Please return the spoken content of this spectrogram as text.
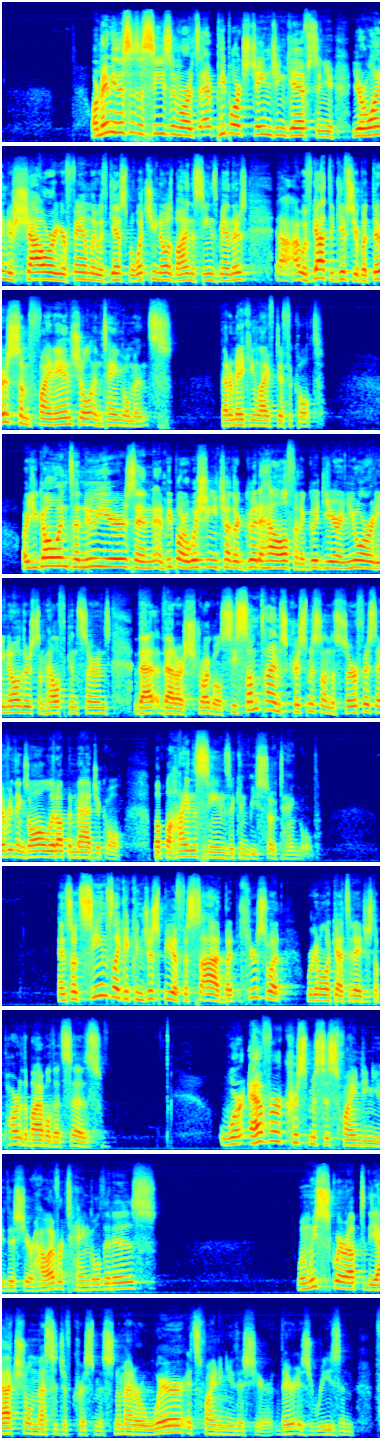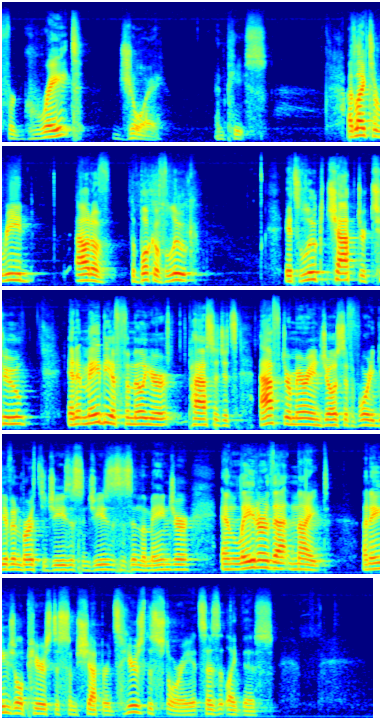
Or maybe this is a season where it's, people are exchanging gifts and you, you're wanting to shower your family with gifts, but what you know is behind the scenes, man, there's, uh, we've got the gifts here, but there's some financial entanglements. that are making life difficult. Or you go into New Year's and, and people are wishing each other good health and a good year, and you already know there's some health concerns that, that are struggles. See, sometimes Christmas on the surface, everything's all lit up and magical, but behind the scenes, it can be so tangled. And so it seems like it can just be a facade, but here's what we're going to look at today just a part of the Bible that says, wherever Christmas is finding you this year, however tangled it is, when we square up to the actual message of Christmas, no matter where it's finding you this year, there is reason for great joy and peace. I'd like to read out of the book of Luke. It's Luke chapter 2, and it may be a familiar passage. It's after Mary and Joseph have already given birth to Jesus, and Jesus is in the manger. And later that night, an angel appears to some shepherds. Here's the story it says it like this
